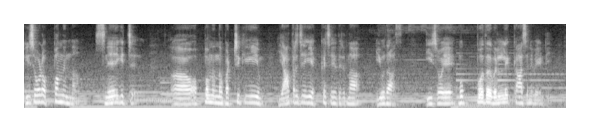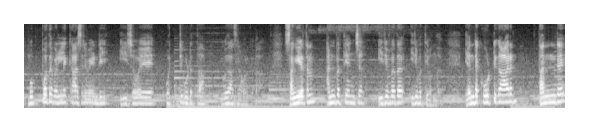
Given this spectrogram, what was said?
ഈശോയോടൊപ്പം നിന്ന് സ്നേഹിച്ച് ഒപ്പം നിന്ന് ഭക്ഷിക്കുകയും യാത്ര ചെയ്യുകയും ഒക്കെ ചെയ്തിരുന്ന യുവദാസ് ഈശോയെ മുപ്പത് വെള്ളിക്കാശിന് വേണ്ടി മുപ്പത് വെള്ളിക്കാശിന് വേണ്ടി ഈശോയെ ഒറ്റ കൊടുത്ത യുവദാസിനെ ഓർക്കുക. സങ്കീർത്തനം അൻപത്തിയഞ്ച് ഇരുപത് ഇരുപത്തിയൊന്ന്. എന്റെ കൂട്ടുകാരൻ തന്റെ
